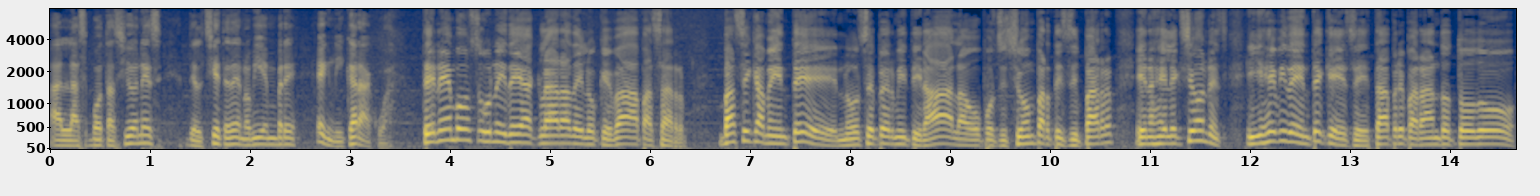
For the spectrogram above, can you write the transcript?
a las votaciones del 7 de noviembre en Nicaragua. Tenemos una idea clara de lo que va a pasar. Básicamente no se permitirá a la oposición participar en las elecciones y es evidente que se está preparando todo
